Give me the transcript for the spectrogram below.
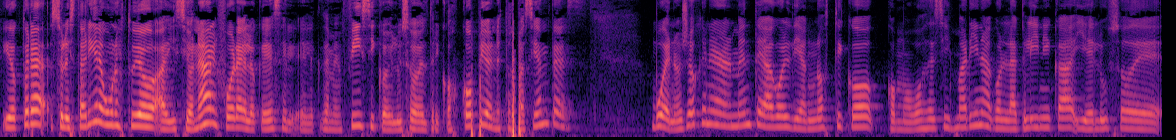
Y doctora, ¿solicitaría algún estudio adicional fuera de lo que es el, el examen físico y el uso del tricoscopio en estos pacientes? Bueno, yo generalmente hago el diagnóstico, como vos decís, Marina, con la clínica y el uso del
